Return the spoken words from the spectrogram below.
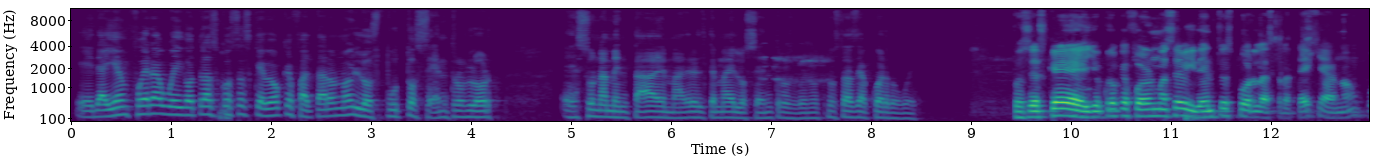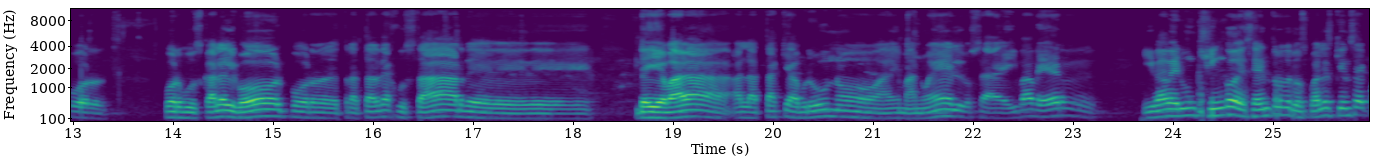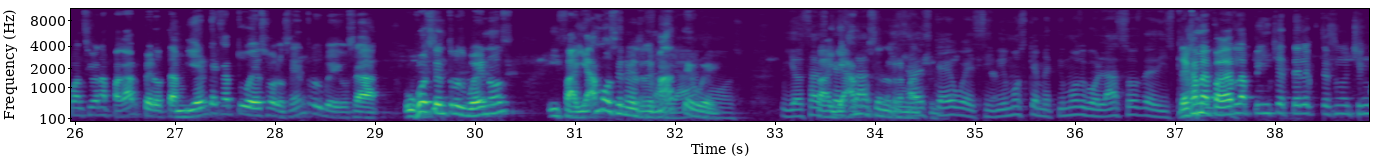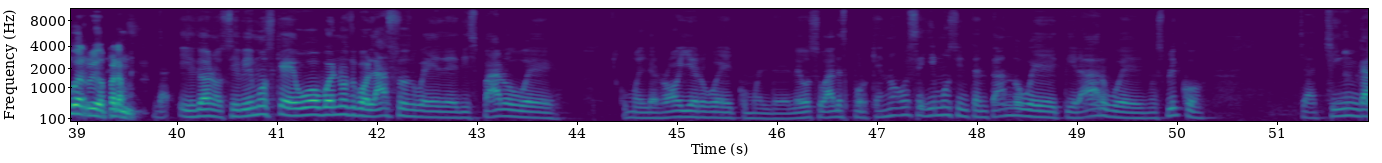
Eh, de ahí en fuera, güey, otras cosas que veo que faltaron hoy, los putos centros, Lord. Es una mentada de madre el tema de los centros, güey. no estás de acuerdo, güey. Pues es que yo creo que fueron más evidentes por la estrategia, ¿no? Por, por buscar el gol, por tratar de ajustar, de, de, llevar al ataque a Bruno, a Emanuel, o sea, iba a haber, iba a haber un chingo de centros de los cuales quién sabe cuántos iban a pagar, pero también deja tú eso, los centros, güey, o sea, hubo centros buenos y fallamos en el remate, güey. Y yo, ¿sabes Fallamos en el remate. ¿Sabes qué, güey? Si vimos que metimos golazos de disparo. Déjame apagar la pinche tele que está haciendo un chingo de ruido, espérame. Y bueno, si vimos que hubo buenos golazos, güey, de disparo, güey. Como el de Roger, güey, como el de Leo Suárez. ¿Por qué no, güey? Seguimos intentando, güey, tirar, güey. ¿Me explico?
